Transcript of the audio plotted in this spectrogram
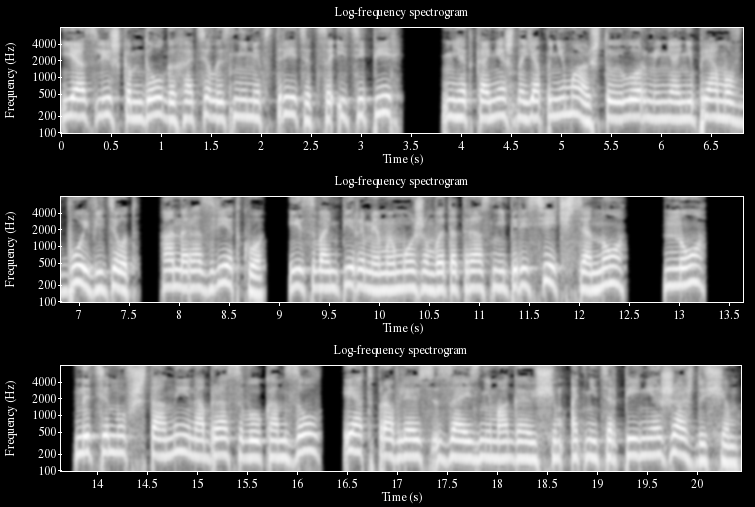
Я слишком долго хотела с ними встретиться, и теперь нет, конечно, я понимаю, что Илор меня не прямо в бой ведет, а на разведку, и с вампирами мы можем в этот раз не пересечься, но... Но... Натянув штаны, набрасываю камзол и отправляюсь за изнемогающим от нетерпения жаждущим.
